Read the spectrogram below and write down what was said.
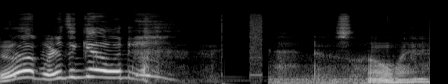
Oop. Where's it going? Slow way.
